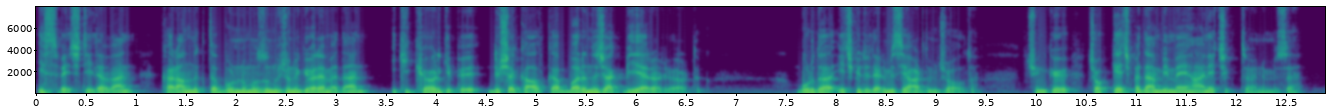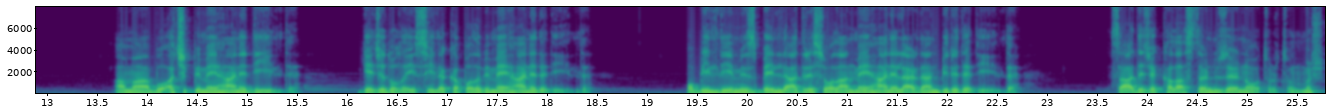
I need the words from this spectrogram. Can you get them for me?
İsveçli ile ben karanlıkta burnumuzun ucunu göremeden iki kör gibi düşe kalka barınacak bir yer arıyorduk. Burada içgüdülerimiz yardımcı oldu. Çünkü çok geçmeden bir meyhane çıktı önümüze. Ama bu açık bir meyhane değildi. Gece dolayısıyla kapalı bir meyhane de değildi. O bildiğimiz belli adresi olan meyhanelerden biri de değildi. Sadece kalasların üzerine oturtulmuş,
